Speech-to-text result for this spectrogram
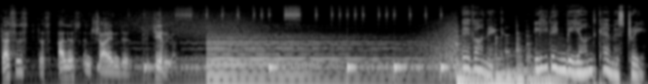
Das ist das alles entscheidende Kriterium. Evonik, Leading Beyond Chemistry.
